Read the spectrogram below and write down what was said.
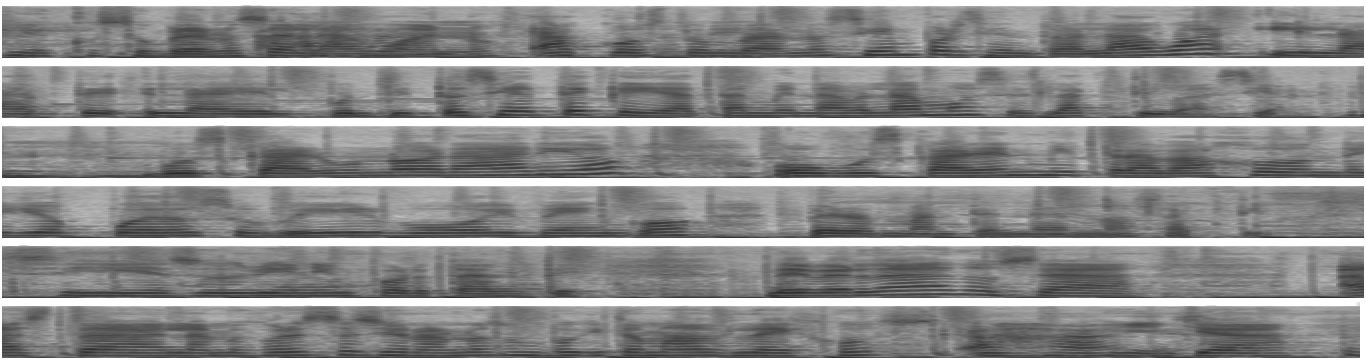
Y acostumbrarnos al agua, ¿no? Acostumbrarnos 100% al agua y la, el puntito 7 que ya también hablamos es la activación. Buscar un horario o buscar en mi trabajo donde yo puedo subir, voy, vengo, pero mantenernos activos. Sí, eso es bien importante. De verdad, o sea, hasta a lo mejor estacionarnos un poquito más lejos Ajá, y ya, exacto.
